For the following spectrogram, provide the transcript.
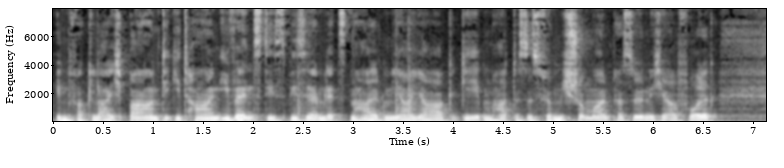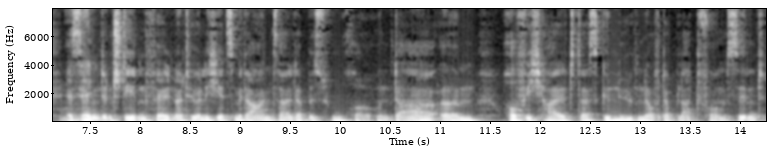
in vergleichbaren digitalen Events, die es bisher im letzten halben Jahr, Jahr gegeben hat. Das ist für mich schon mal ein persönlicher Erfolg. Es hängt und steht und fällt natürlich jetzt mit der Anzahl der Besucher. Und da ähm, hoffe ich halt, dass genügend auf der Plattform sind.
